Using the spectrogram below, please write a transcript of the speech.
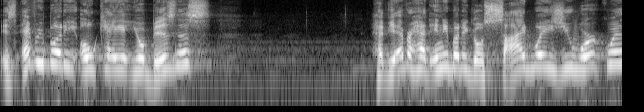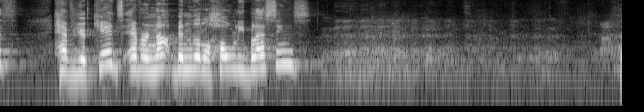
Is everybody okay at your business? Have you ever had anybody go sideways you work with? Have your kids ever not been little holy blessings?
